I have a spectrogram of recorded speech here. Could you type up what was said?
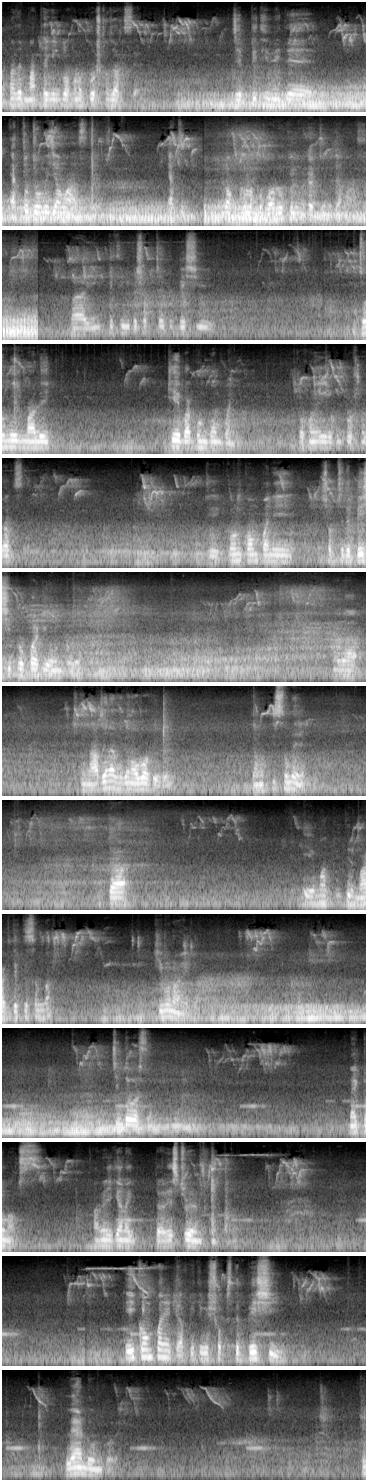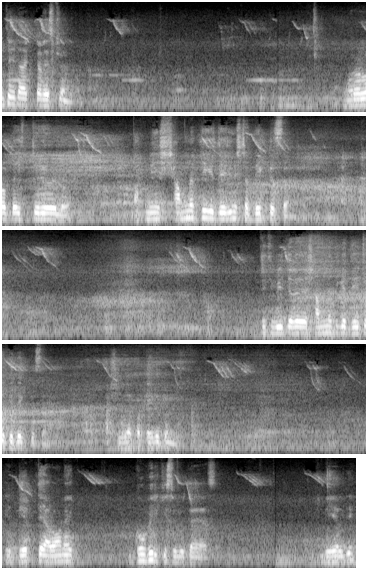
আপনাদের মাথায় কি কখনো প্রশ্ন জাগছে? যে পৃথিবীতে এত জমি জমা আছে, এত লক্ষ লক্ষ বর্গ কিলোমিটার জমি জমা আছে, বা এই পৃথিবীতে সবচাইতে বেশি জমির মালিক কে বা কোন কোম্পানি? কখনো এরকম প্রশ্ন রাখছে যে কোন কোম্পানি সবচেয়ে বেশি প্রপার্টি ওন করে? না জানা থাকেন, অবাক হবেন যে আমার পিছনে একটা এম আকৃতির মার্ক দেখতেছেন না? কি মনে হয় এটা? চিনতে পারছেন? ম্যাকডোনাল্ডস, আমেরিকান একটা রেস্টুরেন্ট কোম্পানি এই কোম্পানিটা পৃথিবীর সবচেয়ে বেশি ল্যান্ড ওন করে। কিন্তু এটা একটা restaurant moral of the story হইল, আপনি সামনের থেকে যে জিনিসটা দেখতেছেন, পৃথিবীতে সামনে থেকে যে চোখে দেখতেছেন, আসলে ব্যাপারটা এরকম এই ডেপতে আর অনেক গভীর কিছু লুকায় আছে। Be healthy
